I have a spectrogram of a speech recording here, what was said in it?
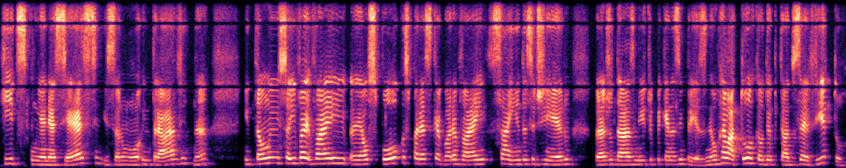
kits com INSS, isso era um entrave, né? Então, isso aí vai, vai é, aos poucos, parece que agora vai saindo esse dinheiro para ajudar as micro e pequenas empresas. Né? O relator, que é o deputado Zé Vitor,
